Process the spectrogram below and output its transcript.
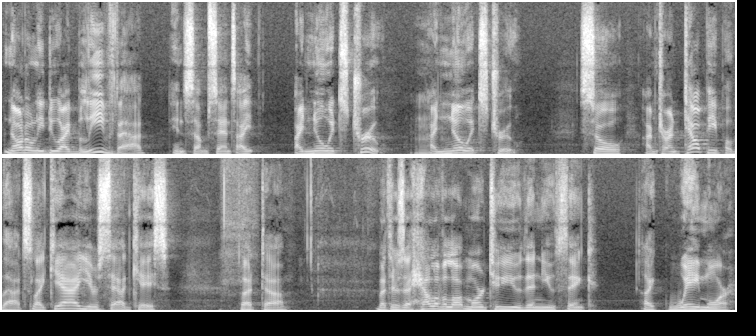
not only do I believe that in some sense, I, I know it's true. I know it's true. So I'm trying to tell people that it's like, yeah, you're a sad case, but, uh, but there's a hell of a lot more to you than you think, like way more,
